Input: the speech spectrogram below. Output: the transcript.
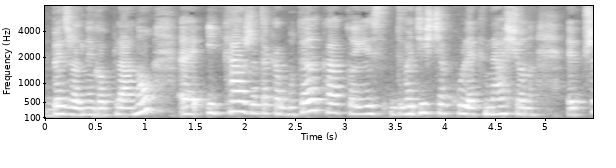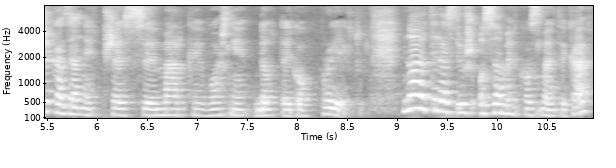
bez żadnego planu i każda taka butelka to jest 20 kulek nasion przekazanych przez markę właśnie do tego projektu. No ale teraz już o samych kosmetykach.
